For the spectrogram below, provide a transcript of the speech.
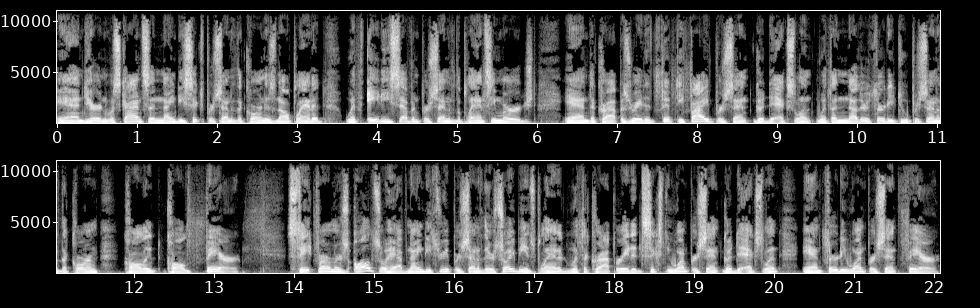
And here in Wisconsin, 96% of the corn is now planted, with 87% of the plants emerged. And the crop is rated 55% good to excellent, with another 32% of the corn called, called fair. State farmers also have 93% of their soybeans planted with the crop rated 61% good to excellent and 31% fair.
